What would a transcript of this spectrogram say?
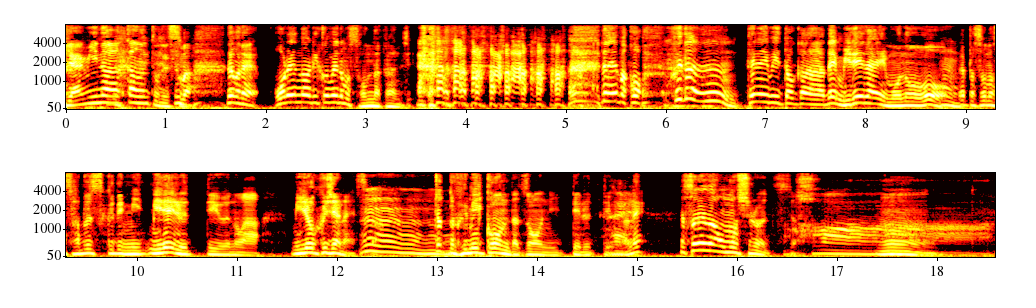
う闇のアカウントですまわ。あ、でもね、俺のリコメンドもそんな感じ。で、やっぱこう、普段テレビとかで見れないものを、うんやっぱそのサブスクで見見れるっていうのは魅力じゃないですか。うんうんうん。ちょっと踏み込んだゾーンに行ってるっていうのはね。それは面白いですよ。はあ。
